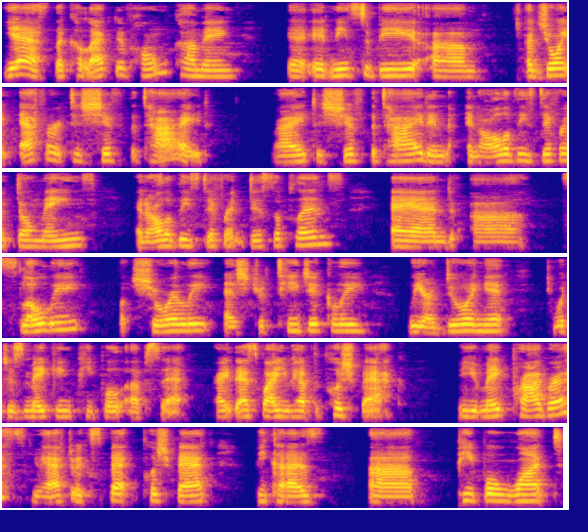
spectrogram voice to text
yes, the collective homecoming, it, needs to be um, a joint effort to shift the tide, right? To shift the tide in, in all of these different domains and all of these different disciplines. And uh, slowly but surely and strategically, we are doing it, which is making people upset, right? That's why you have the pushback. When you make progress, you have to expect pushback because uh, people want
